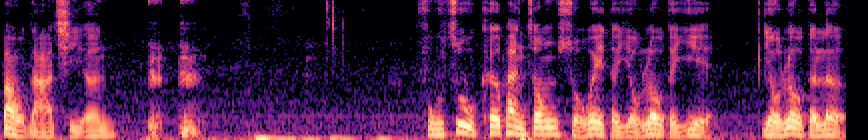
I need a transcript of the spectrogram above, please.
报答其恩。辅助科判中所谓的有漏的业、有漏的乐，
